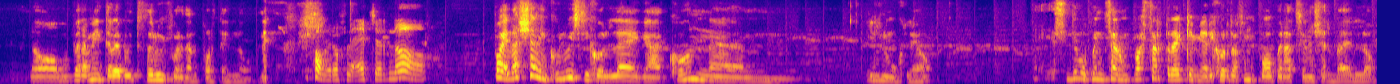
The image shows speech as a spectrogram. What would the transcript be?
no, veramente l'hai buttato lui fuori dal portellone. Povero Fletcher, no! Poi la scena in cui lui si collega con um, il nucleo, eh, se devo pensare un po' a Star Trek mi ha ricordato un po' Operazione Cervello,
